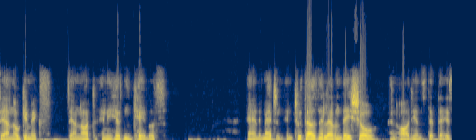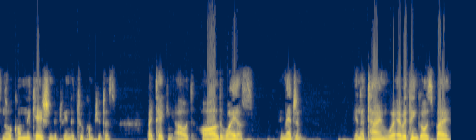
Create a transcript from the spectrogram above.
there are no gimmicks, there are not any hidden cables. And imagine, in 2011 they show an audience that there is no communication between the two computers by taking out all the wires. Imagine, in a time where everything goes by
